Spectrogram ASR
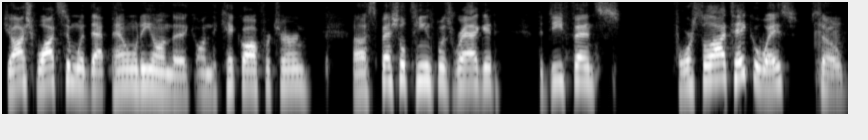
Josh Watson with that penalty on the on the kickoff return. Uh, special teams was ragged. The defense forced a lot of takeaways. So mm-hmm.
